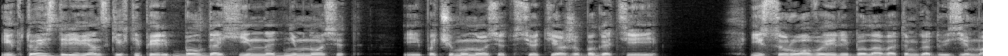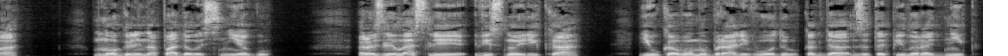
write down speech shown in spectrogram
И кто из деревенских теперь балдахин над ним носит? И почему носят все те же богатеи? И суровая ли была в этом году зима? Много ли нападало снегу? Разлилась ли весной река? И у кого мы брали воду, когда затопило родник?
